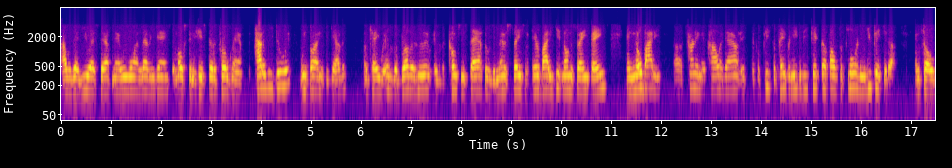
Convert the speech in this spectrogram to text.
I was at USF, man, we won 11 games, the most in the history of the program. How did we do it? We bonded together. Okay, it was a brotherhood, it was a coaching staff, it was administration, everybody getting on the same page, and nobody uh, turning their collar down. If, if a piece of paper needs to be picked up off the floor, then you pick it up. And so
